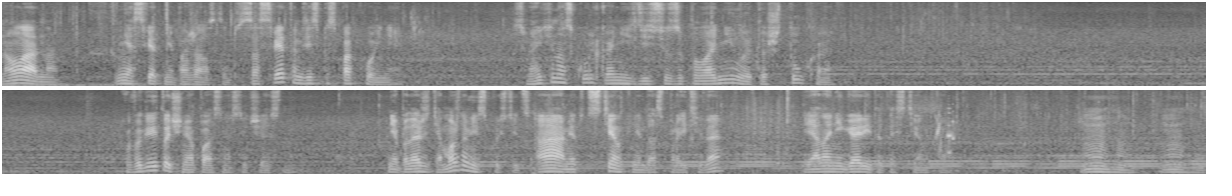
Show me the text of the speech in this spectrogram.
Ну ладно. Не, свет мне, пожалуйста. Со светом здесь поспокойнее. Смотрите, насколько они здесь все заполонило, эта штука. Выглядит очень опасно, если честно. Не, подождите, а можно вниз спуститься? А, мне тут стенка не даст пройти, да? И она не горит, эта стенка. Угу, угу.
